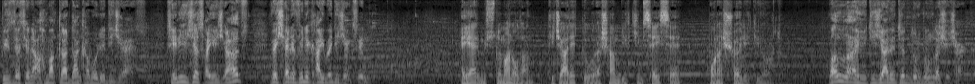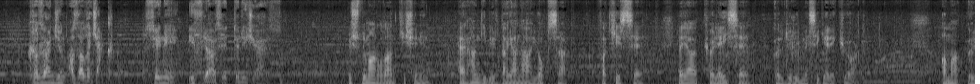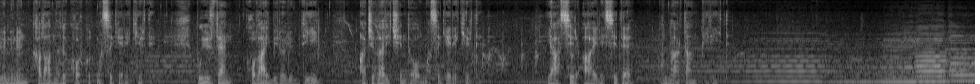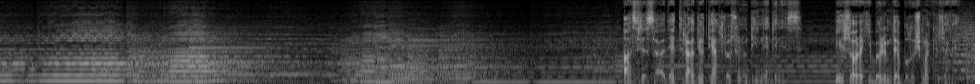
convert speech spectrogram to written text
biz de seni ahmaklardan kabul edeceğiz. Seni hiçe sayacağız ve şerefini kaybedeceksin. Eğer Müslüman olan, ticaretle uğraşan bir kimse ise ona şöyle diyordu. Vallahi ticaretin durgunlaşacak. Kazancın azalacak. Seni iflas ettireceğiz. Müslüman olan kişinin herhangi bir dayanağı yoksa, fakirse veya köleyse öldürülmesi gerekiyordu. Ama ölümünün kalanları korkutması gerekirdi. Bu yüzden kolay bir ölüm değil, acılar içinde olması gerekirdi. Yasir ailesi de bunlardan biriydi. Asr-ı Saadet Radyo Tiyatrosu'nu dinlediniz. Bir sonraki bölümde buluşmak üzere.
